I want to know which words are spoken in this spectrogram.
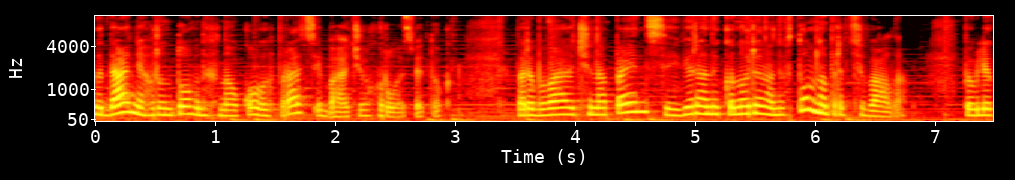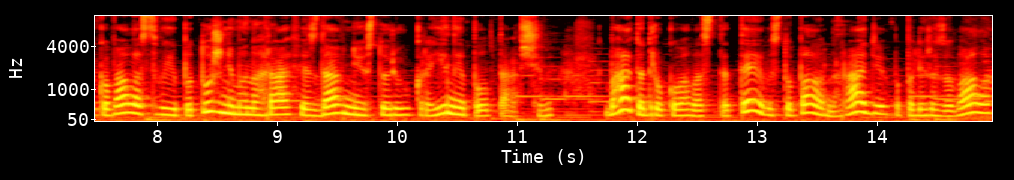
видання ґрунтовних наукових праць і багатьох розвиток. Перебуваючи на пенсії, Віра Никонорівна невтомно працювала, публікувала свої потужні монографії з давньої історії України і Полтавщини. Багато друкувала статей, виступала на радіо, популяризувала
